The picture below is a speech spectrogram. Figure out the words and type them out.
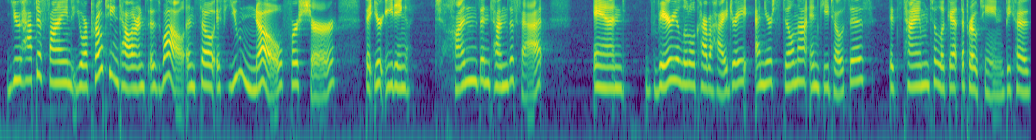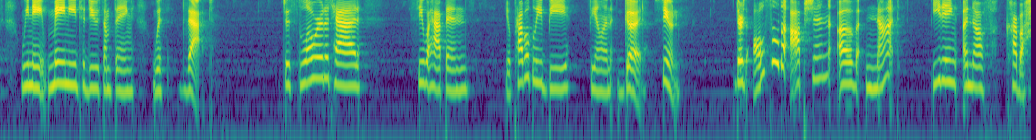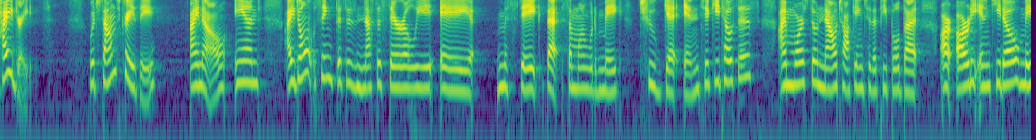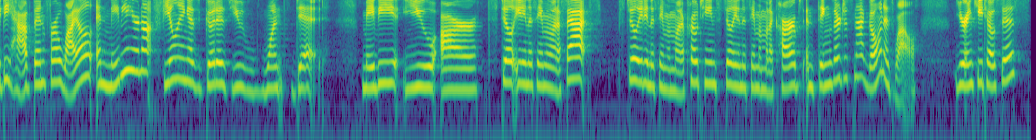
you have to find your protein tolerance as well. And so if you know for sure that you're eating tons and tons of fat and very little carbohydrate and you're still not in ketosis, it's time to look at the protein because we may, need to do something with that. Just lower it a tad, see what happens. You'll probably be feeling good soon. There's also the option of not eating enough carbohydrates, which sounds crazy. I know. And I don't think this is necessarily a mistake that someone would make to get into ketosis. I'm more so now talking to the people that are already in keto, maybe have been for a while, and maybe you're not feeling as good as you once did. Maybe you are still eating the same amount of fats, still eating the same amount of protein, still eating the same amount of carbs, and things are just not going as well. You're in ketosis,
